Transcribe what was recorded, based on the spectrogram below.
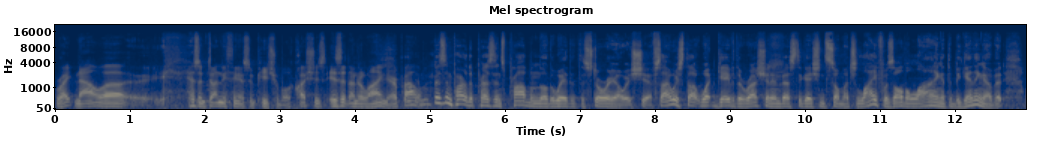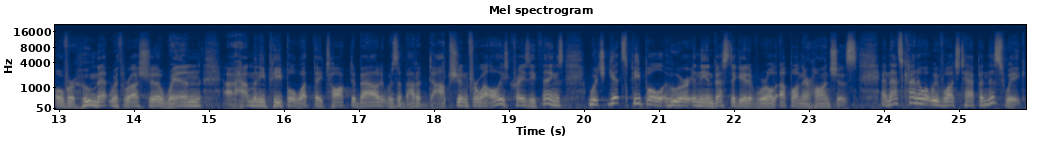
right now uh, hasn't done anything that's impeachable. The question is, is it underlying there a problem? Isn't part of the president's problem, though, the way that the story always shifts? I always thought what gave the Russian investigation so much life was all the lying at the beginning of it over who met with Russia, when, uh, how many people, what they talked about. It was about adoption for a while, all these crazy things, which gets people who are in the investigative world up on their haunches. And that's kind of what we've watched happen this week.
